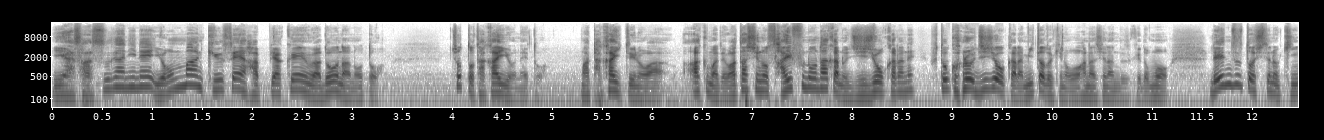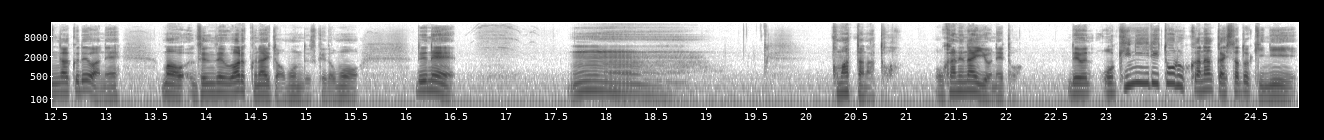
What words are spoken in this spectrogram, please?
いやさすがにね4万9800円はどうなのとちょっと高いよねと。まあ、高いというのはあくまで私の財布の中の事情からね懐事情から見た時のお話なんですけどもレンズとしての金額ではねまあ全然悪くないとは思うんですけどもでねうーん困ったなとお金ないよねとでお気に入り登録かなんかした時に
